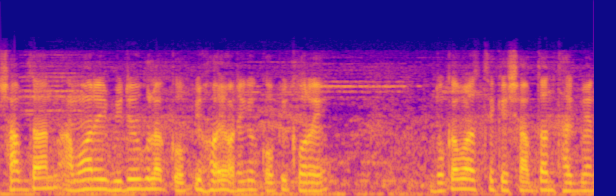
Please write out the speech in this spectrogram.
সাবধান, আমার এই ভিডিওগুলো কপি হয়, অনেকে কপি করে। দোকাবাজ থেকে সাবধান থাকবেন।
